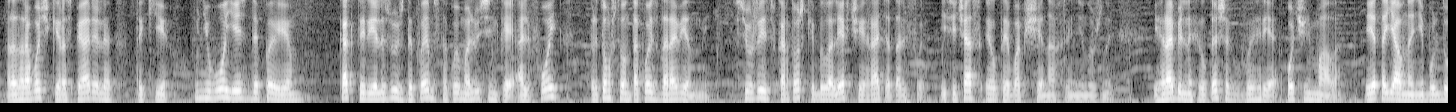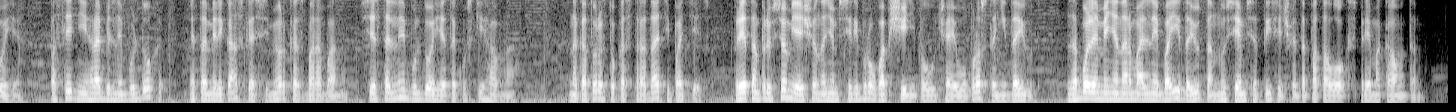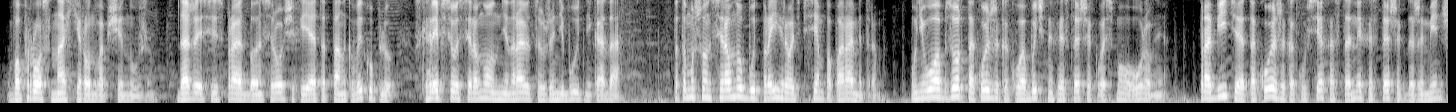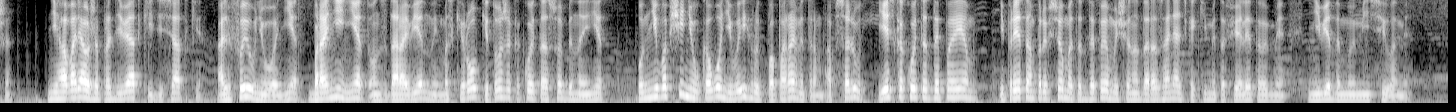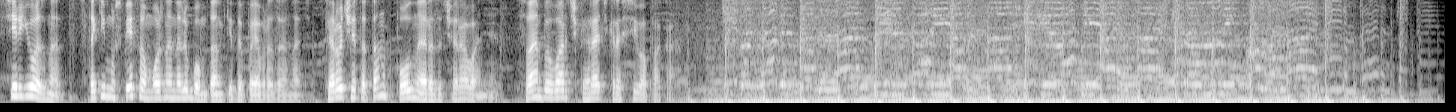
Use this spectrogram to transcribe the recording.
Разработчики распиарили такие, у него есть ДПМ. Как ты реализуешь ДПМ с такой малюсенькой альфой, при том, что он такой здоровенный. Всю жизнь в картошке было легче играть от альфы. И сейчас ЛТ вообще нахрен не нужны. Играбельных ЛТшек в игре очень мало. И это явно не бульдоги. Последний играбельный бульдог это американская семерка с барабаном. Все остальные бульдоги это куски говна, на которых только страдать и потеть. При этом при всем я еще на нем серебро вообще не получаю, его просто не дают. За более-менее нормальные бои дают там ну 70 тысяч, это потолок с прем-аккаунтом. Вопрос, нахер он вообще нужен. Даже если исправят балансировщик и я этот танк выкуплю, скорее всего все равно он мне нравится уже не будет никогда. Потому что он все равно будет проигрывать всем по параметрам. У него обзор такой же, как у обычных СТшек 8 уровня. Пробитие такое же, как у всех остальных СТшек, даже меньше. Не говоря уже про девятки и десятки. Альфы у него нет, брони нет, он здоровенный, маскировки тоже какой-то особенной нет. Он ни вообще ни у кого не выигрывает по параметрам, абсолют. Есть какой-то ДПМ, и при этом при всем этот ДПМ еще надо разгонять какими-то фиолетовыми неведомыми силами. Серьезно, с таким успехом можно на любом танке ДПМ разогнать. Короче, это танк полное разочарование. С вами был Варчик, играйте красиво, пока.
